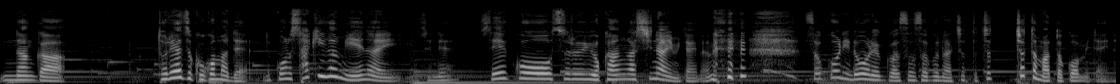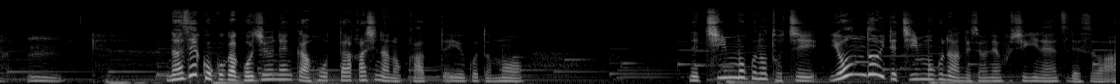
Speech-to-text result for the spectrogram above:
なんかとりあえずここまで。この先が見えないですね。成功する予感がしないみたいなね。そこに労力を注ぐのはちょっとちょちょっと待っとこうみたいな、うん、なぜここが50年間ほったらかしなのかっていうこともね、沈黙の土地。読んどいて沈黙なんですよね。不思議なやつですわ。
